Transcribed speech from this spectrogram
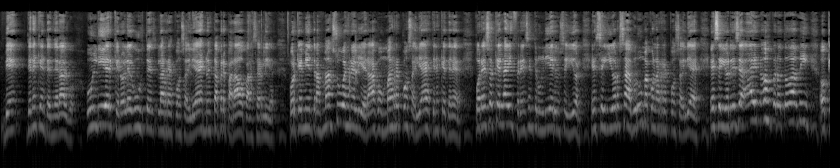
bien, tienes que entender algo. Un líder que no le guste las responsabilidades no está preparado para ser líder. Porque mientras más subes en el liderazgo, más responsabilidades tienes que tener. Por eso es que es la diferencia entre un líder y un seguidor. El seguidor se abruma con las responsabilidades. El seguidor dice, ay no, pero todo a mí. Ok,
